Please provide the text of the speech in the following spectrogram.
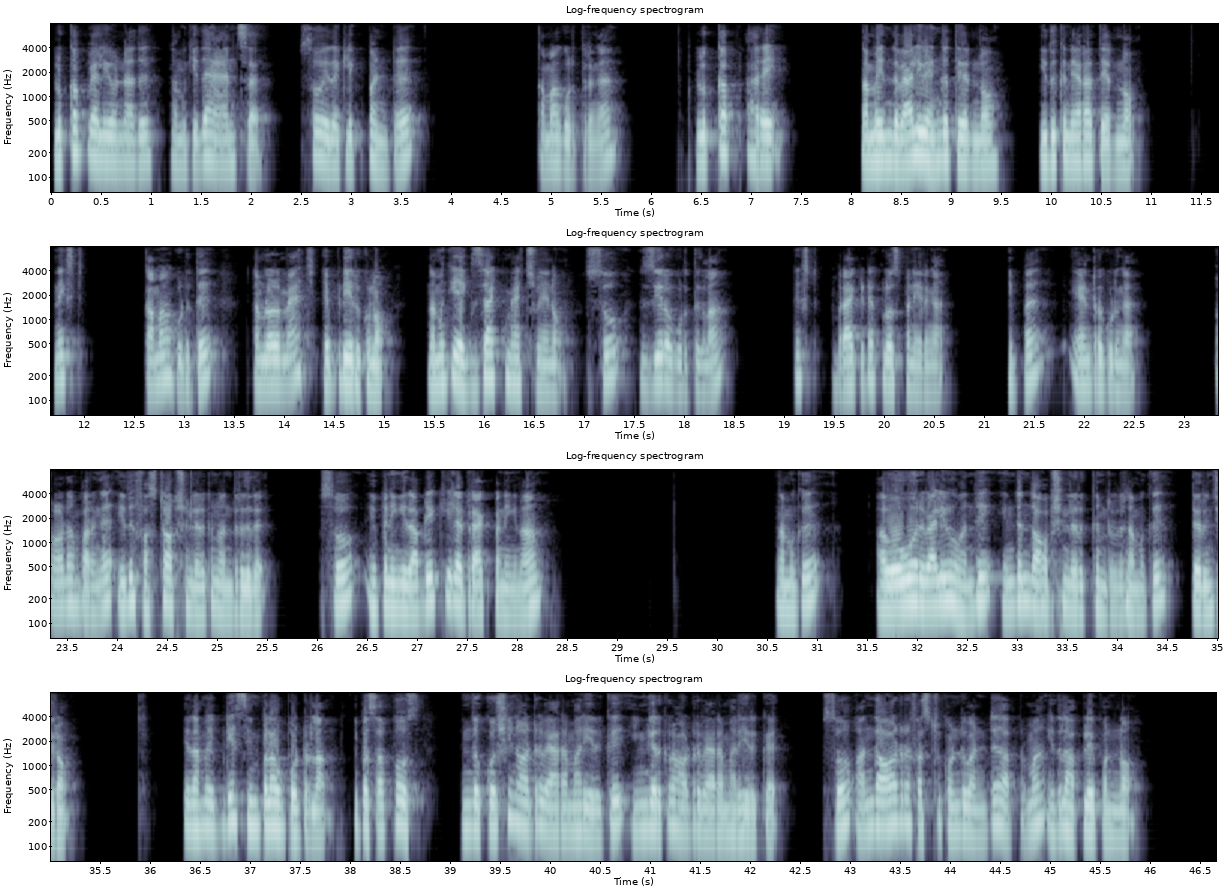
லுக்கப் வேல்யூ என்னது? நமக்கு இதான் ஆன்சர் ஸோ இதை கிளிக் பண்ணிட்டு கமா கொடுத்துருங்க. லுக்கப் அரே நம்ம இந்த வேல்யூ எங்கே தேடணும்? இதுக்கு நேராக தேடணும். நெக்ஸ்ட் கமா கொடுத்து நம்மளோட மேட்ச் எப்படி இருக்கணும்? நமக்கு எக்ஸாக்ட் மேட்ச் வேணும். ஸோ ஜீரோ கொடுத்துக்கலாம். நெக்ஸ்ட் ப்ராக்கெட்டை க்ளோஸ் பண்ணிடுங்க இப்போ என்ட்ரு கொடுங்க. அவ்வளோதான் பாருங்கள் இது ஃபஸ்ட் ஆப்ஷனில் இருக்குன்னு வந்துருக்குது. ஸோ இப்போ நீங்கள் இதை அப்படியே கீழே ட்ராக் பண்ணிங்கன்னா நமக்கு ஒவ்வொரு வேல்யூவும் வந்து எந்தெந்த ஆப்ஷனில் இருக்குன்றது நமக்கு தெரிஞ்சிடும் இது நம்ம இப்படியே சிம்பிளாக போட்டுடலாம். இப்போ சப்போஸ் இந்த கொஷின் ஆர்டர் வேற மாதிரி இருக்குது இங்கே இருக்கிற ஆர்டர் வேறு மாதிரி இருக்குது ஸோ அந்த ஆர்டரை ஃபஸ்ட்டு கொண்டு வந்துட்டு அப்புறமா இதில் அப்ளை பண்ணோம்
